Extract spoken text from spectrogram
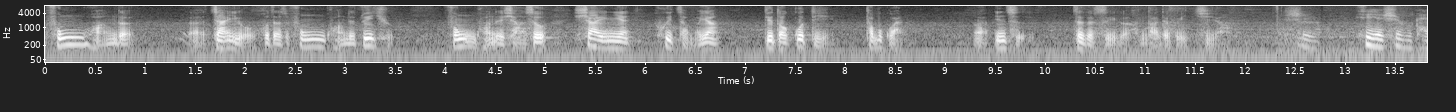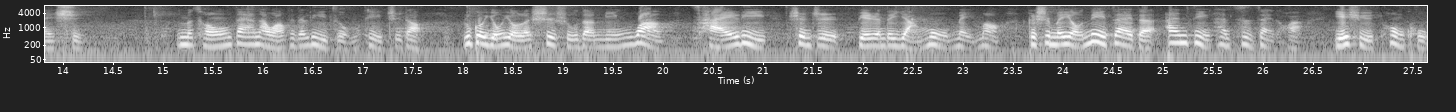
疯狂的呃占有，或者是疯狂的追求，疯狂的享受，下一年会怎么样，跌到谷底他不管啊，因此这个是一个很大的危机啊。是，谢谢师傅开示。那么从戴安娜王妃的例子，我们可以知道，如果拥有了世俗的名望。财力，甚至别人的仰慕、美貌，可是没有内在的安定和自在的话，也许痛苦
